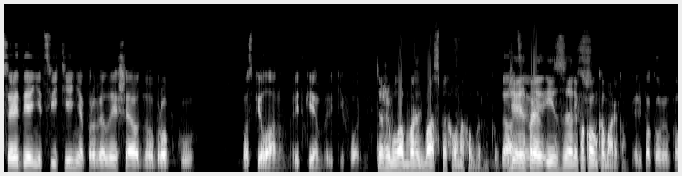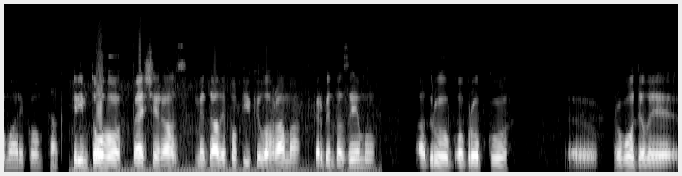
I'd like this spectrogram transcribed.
Середині цвітіння провели ще одну обробку моспіланом, рідким, в рідкій формі. Це вже була боротьба з прихованим хоботником. Да, це- із ріпаковим комариком. Ріпаковим комариком. Так. Крім того, перший раз ми дали по пів кілограма карбендазиму, а другу обробку е, проводили е,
